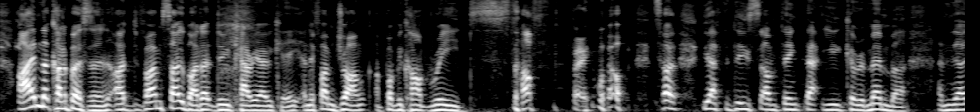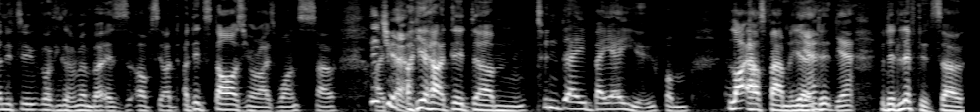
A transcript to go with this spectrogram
I'm that kind of person. I, if I'm sober, I don't do karaoke, and if I'm drunk, I probably can't read stuff very well. So you have to do something that you can remember. And the only two things I remember is obviously I, I did Stars in Your Eyes once. So Did I- you? Yeah, I did um, Tunde Baiyewu from Lighthouse Family. Yeah, Yeah, did, yeah. who did Lifted. So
